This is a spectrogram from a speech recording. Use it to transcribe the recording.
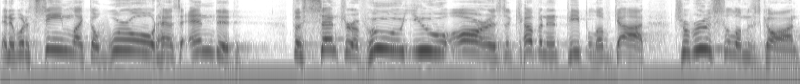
And it would seem like the world has ended the center of who you are as the covenant people of God. Jerusalem's gone,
